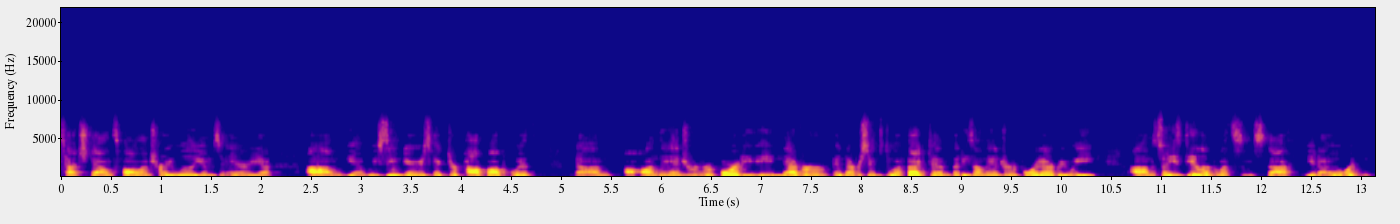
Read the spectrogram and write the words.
touchdowns fall in Trey Williams' area? Um, you know, we've seen Darius Victor pop up with um, on the injury report. He, he never it never seems to affect him, but he's on the injury report every week. Um, so he's dealing with some stuff. You know, it wouldn't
